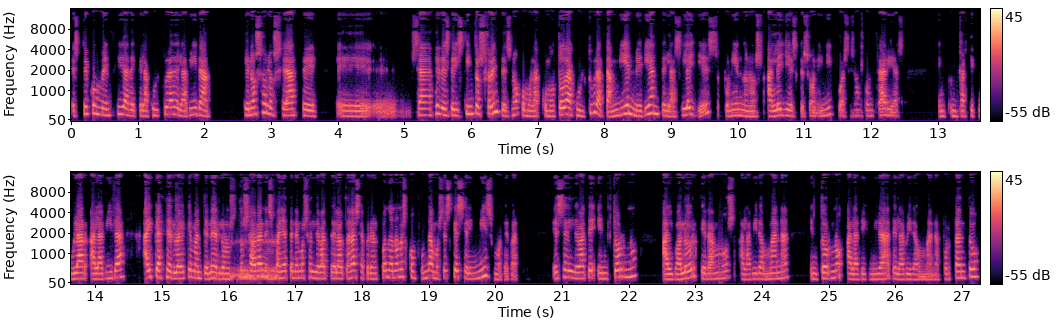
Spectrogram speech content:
Estoy convencida de que la cultura de la vida, que no solo se hace eh, se hace desde distintos frentes, ¿no? como, la, como toda cultura, también mediante las leyes, poniéndonos a leyes que son inicuas y son contrarias en, particular a la vida, hay que hacerlo, hay que mantenerlo. Nosotros ahora en España tenemos el debate de la eutanasia, pero en el fondo no nos confundamos, es que es el mismo debate, es el debate en torno al valor que damos a la vida humana, en torno a la dignidad de la vida humana. Por tanto,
